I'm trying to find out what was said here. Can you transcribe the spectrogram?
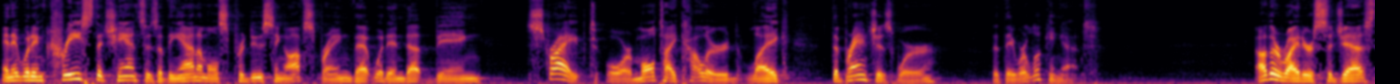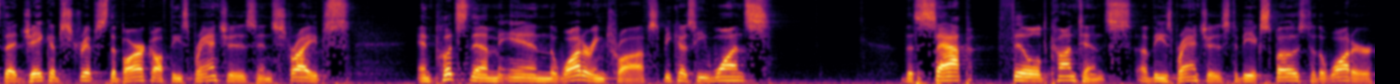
and it would increase the chances of the animals producing offspring that would end up being striped or multicolored like the branches were that they were looking at. Other writers suggest that Jacob strips the bark off these branches in stripes and puts them in the watering troughs because he wants the sap filled contents of these branches to be exposed to the water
